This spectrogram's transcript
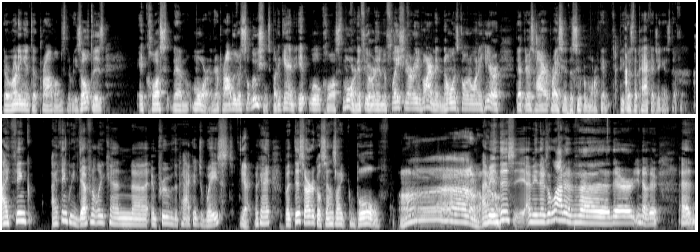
they're running into problems. The result is it costs them more. And there probably are solutions, but again, it will cost more. And if you're in an inflationary environment, no one's going to want to hear that there's higher prices at the supermarket because the packaging is different. I think I think we definitely can uh, improve the package waste. Yeah. Okay, but this article sounds like bull. Uh, I don't know. I mean, don't- this. I mean, there's a lot of uh, there. You know, there. Uh,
